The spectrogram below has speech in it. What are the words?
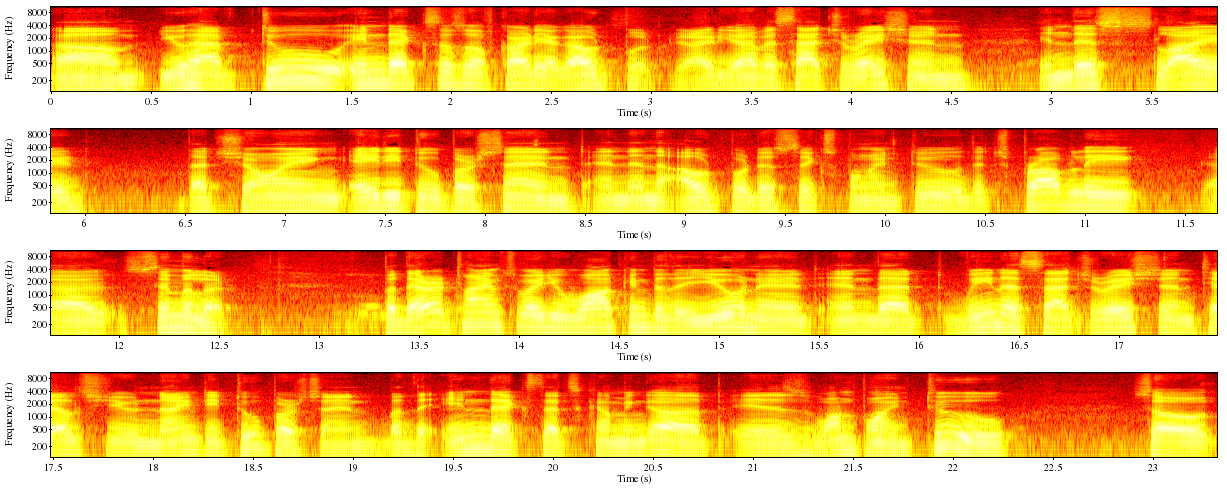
um, you have two indexes of cardiac output, right? You have a saturation in this slide that's showing 82%, and then the output is 6.2. That's probably uh, similar. But there are times where you walk into the unit and that venous saturation tells you 92%, but the index that's coming up is 1.2. So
